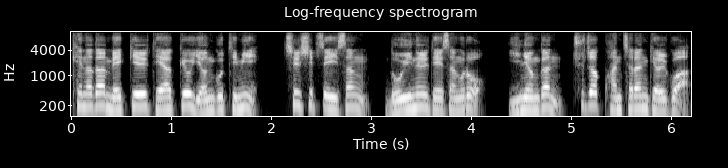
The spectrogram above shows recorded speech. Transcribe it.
캐나다 맥길 대학교 연구팀이 70세 이상 노인을 대상으로 2년간 추적 관찰한 결과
